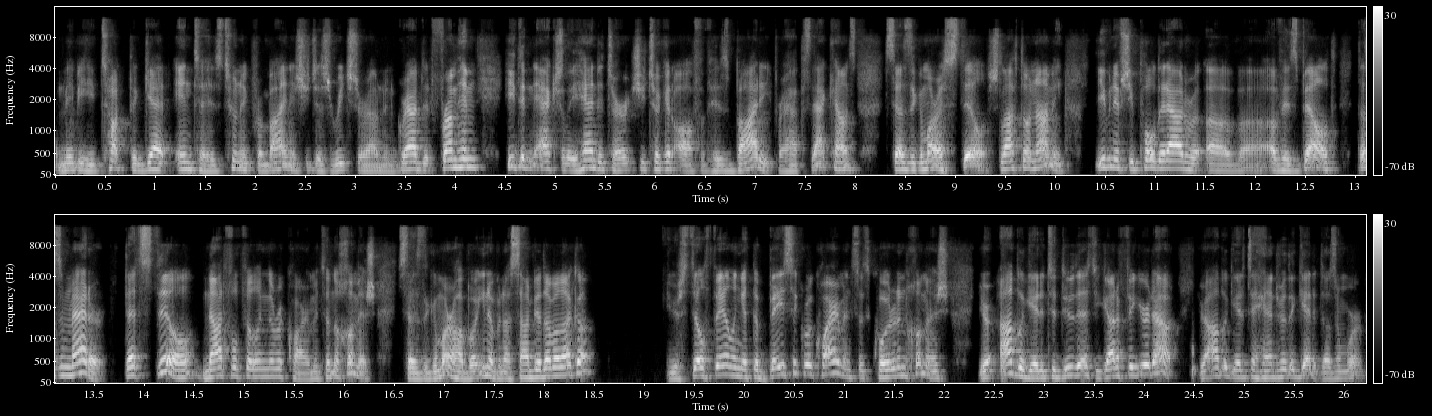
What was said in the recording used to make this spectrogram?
and maybe he tucked the get into his tunic from behind, and she just reached around and grabbed it from him. He didn't actually hand it to her; she took it off of his body. Perhaps that counts. Says the Gemara. Still, shlafto nami. Even if she pulled it out of of, uh, of his belt, doesn't matter. That's still not fulfilling the requirements in the chumash. Says the Gemara. You're still failing at the basic requirements that's quoted in Chumash. You're obligated to do this. You got to figure it out. You're obligated to hand her the get. It doesn't work.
